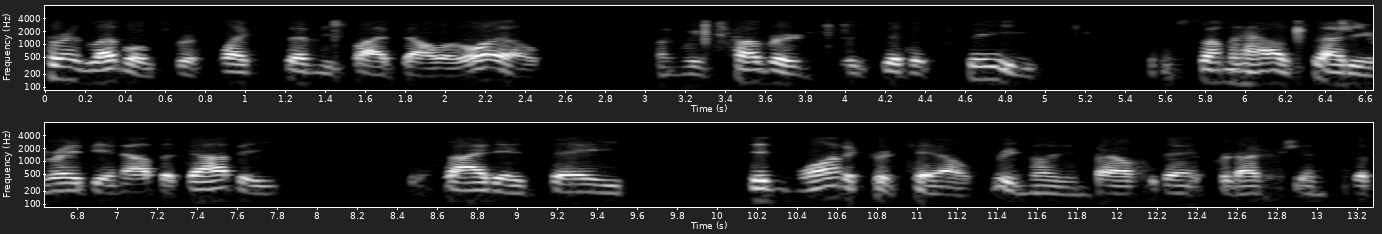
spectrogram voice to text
current levels reflect $75 oil. When we covered Exhibit C, if somehow Saudi Arabia and Abu Dhabi decided they didn't want to curtail 3 million barrels a day of production, the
